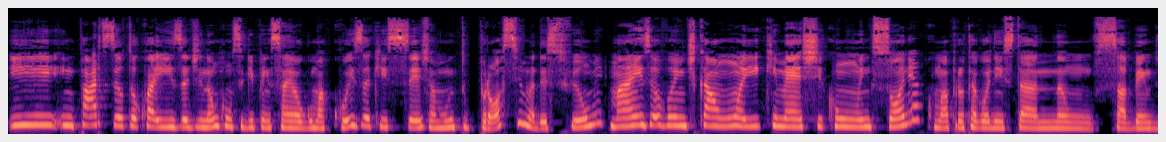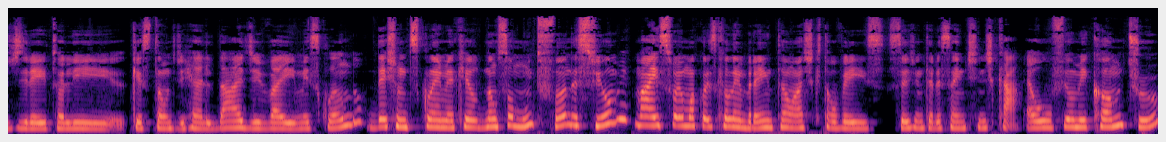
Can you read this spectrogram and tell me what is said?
E em partes eu tô com a Isa de não conseguir pensar em alguma coisa que seja muito próxima desse filme, mas eu vou indicar um aí que mexe com insônia, com uma protagonista não sabendo direito ali questão de realidade, vai mesclando. Deixa um disclaimer que eu não sou muito fã desse filme, mas foi uma coisa que eu lembrei, então acho que talvez seja interessante indicar. É o filme Come True,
